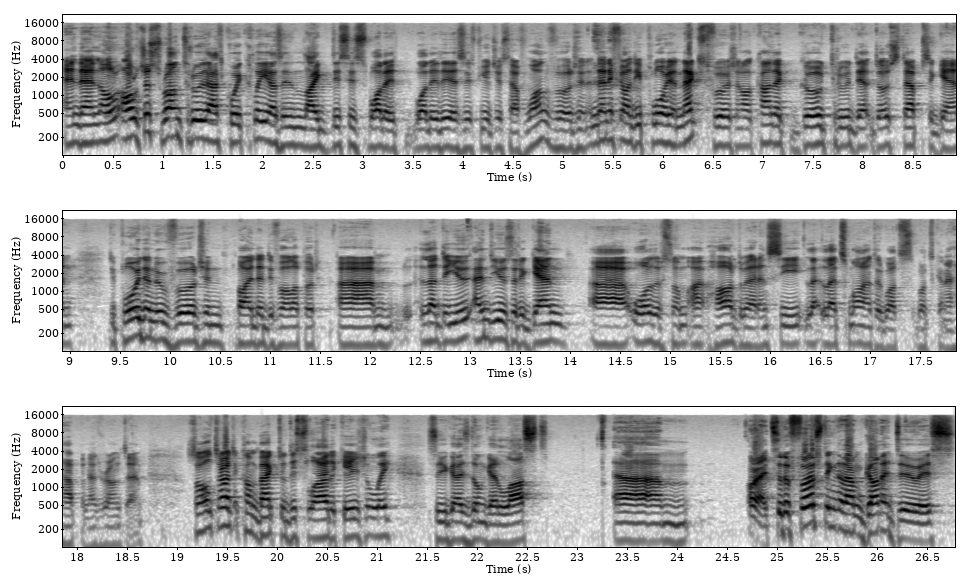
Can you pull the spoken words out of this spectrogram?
And then I'll, I'll, just run through that quickly, as in like this is what it, what it is if you just have one version. And then if I deploy a next version, I'll kind of go through that, those steps again deploy the new version by the developer, um, let the end user again uh, order some uh, hardware and see, let, us monitor what's, what's going to happen at runtime. So I'll try to come back to this slide occasionally so you guys don't get lost. Um, all right, so the first thing that I'm going to do is,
